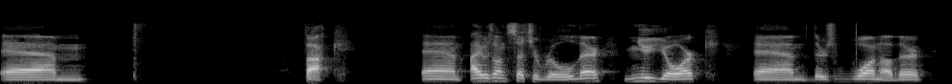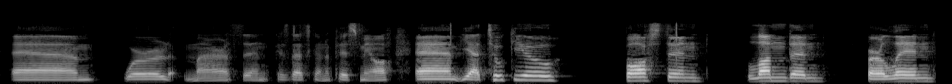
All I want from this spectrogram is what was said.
um, fuck. Um, I was on such a roll there. New York. Um, there's one other. Um, World Marathon because that's gonna piss me off. Um, yeah, Tokyo, Boston, London, Berlin.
